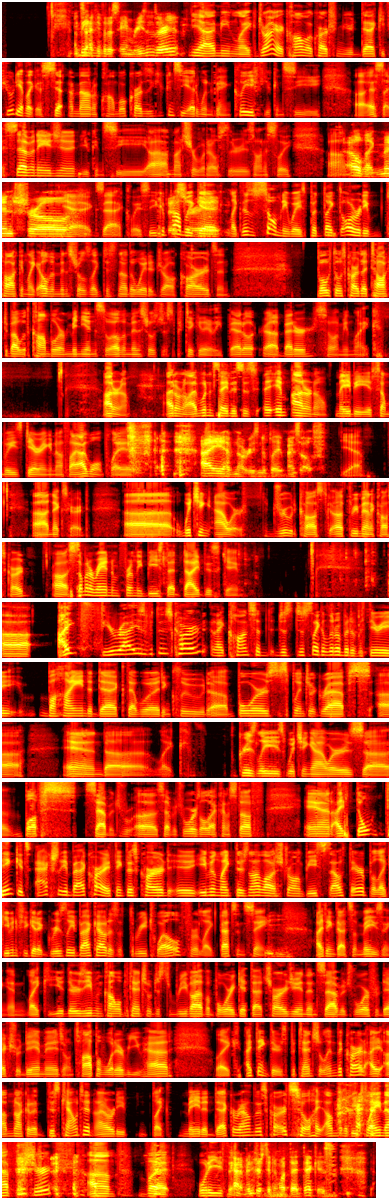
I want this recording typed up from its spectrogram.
I Exactly mean- for the same reasons, right? Yeah, I mean, like drawing a combo card from your deck. If you already have like a set amount of combo cards, like you can see Edwin VanCleef, you can see uh, SI7 Agent, you can see. Uh, I'm not sure what else there is, honestly. Um, Elven like, Minstrel. Yeah, exactly. So you could probably get like there's so many ways, but like already talking like Elven Minstrel is like just another way to draw cards, and both those cards I talked about with combo are minions, so Elven Minstrel is just particularly better. Uh, better. So I mean, like, I don't know. I don't know. I wouldn't say this is. I don't know. Maybe if somebody's daring enough, I, I won't play it. I have no reason to play it myself. Yeah. Uh, next card. Uh, Witching Hour. Druid cost, uh, three mana cost card. Uh, summon a random friendly beast that died this game. Uh, I theorize with this card, and I concept just just like a little bit of a theory behind a deck that would include uh, boars, Splintergrafts, uh, and uh, like grizzlies, witching hours, uh, buffs, savage uh, savage roars, all that kind of stuff. And I don't think it's actually a bad card. I think this card, even like, there's not a lot of strong beasts out there, but like, even if you get a grizzly back out as a 312 for like, that's insane. Mm-hmm. I think that's amazing. And like, you, there's even combo potential just to revive a boar, get that charge in, then Savage Roar for the extra damage on top of whatever you had. Like, I think there's potential in the card. I, I'm not going to discount it. I already like made a deck around this card, so I, I'm going to be playing that for sure. Um, but what do you think? Kind of interested in what that deck is.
